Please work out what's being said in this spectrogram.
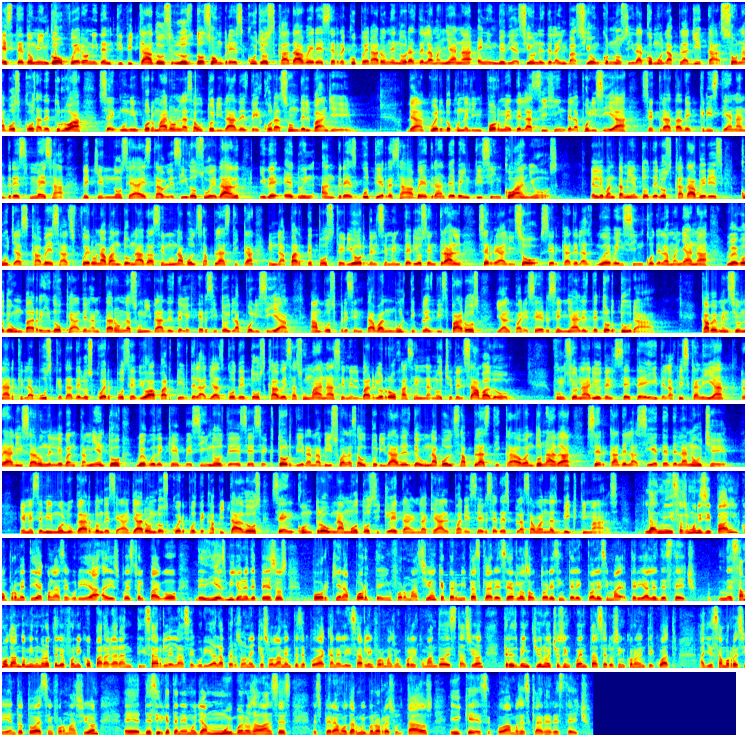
Este domingo fueron identificados los dos hombres cuyos cadáveres se recuperaron en horas de la mañana en inmediaciones de la invasión conocida como La Playita, zona boscosa de Tuluá, según informaron las autoridades del corazón del valle. De acuerdo con el informe de la SIGIN de la policía, se trata de Cristian Andrés Mesa, de quien no se ha establecido su edad, y de Edwin Andrés Gutiérrez Saavedra, de 25 años el levantamiento de los cadáveres, cuyas cabezas fueron abandonadas en una bolsa plástica en la parte posterior del cementerio central, se realizó cerca de las 9 y 5 de la mañana, luego de un barrido que adelantaron las unidades del ejército y la policía. Ambos presentaban múltiples disparos y al parecer señales de tortura. Cabe mencionar que la búsqueda de los cuerpos se dio a partir del hallazgo de dos cabezas humanas en el barrio Rojas en la noche del sábado. Funcionarios del CTI de la Fiscalía realizaron el levantamiento luego de que vecinos de ese sector dieran aviso a las autoridades de una bolsa plástica abandonada cerca de las 7 de la noche. En ese mismo lugar donde se hallaron los cuerpos decapitados, se encontró una motocicleta en la que al parecer se desplazaban las víctimas. La administración municipal, comprometida con la seguridad, ha dispuesto el pago de 10 millones de pesos por quien aporte información que permita esclarecer los autores intelectuales y materiales de este hecho. Estamos dando mi número telefónico para garantizarle la seguridad a la persona y que solamente se pueda canalizar la información por el comando de estación 321-850-0594. Allí estamos recibiendo toda esta información, eh, decir que tenemos ya muy buenos avances, esperamos dar muy buenos resultados y que podamos esclarecer este hecho.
